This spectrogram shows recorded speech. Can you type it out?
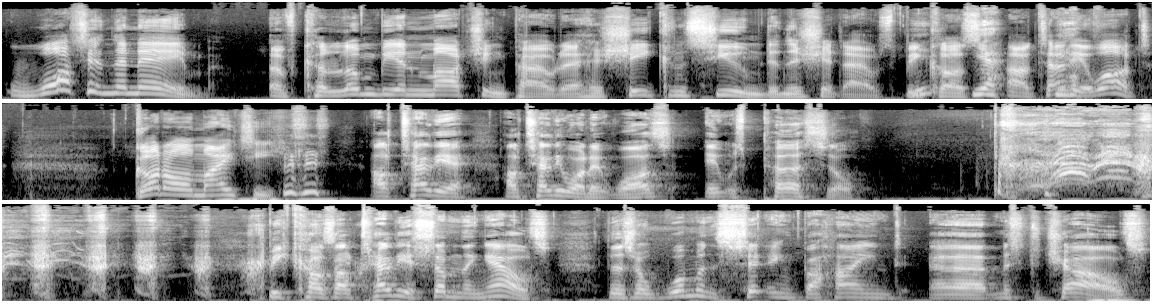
what in the name of Colombian marching powder has she consumed in the shithouse? Because yeah, I'll tell yeah. you what, God Almighty. I'll tell you. I'll tell you what it was. It was Persil. Because I'll tell you something else. There's a woman sitting behind uh, Mr. Charles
